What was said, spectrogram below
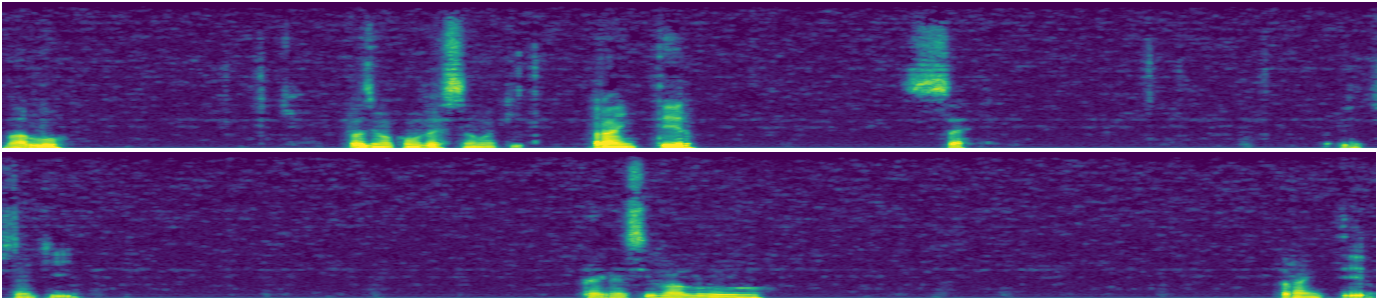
Valor. Fazer uma conversão aqui para inteiro. Certo. A gente tem que pegar esse valor para inteiro.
